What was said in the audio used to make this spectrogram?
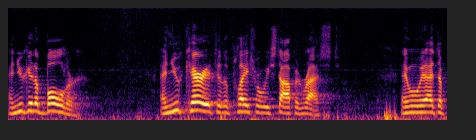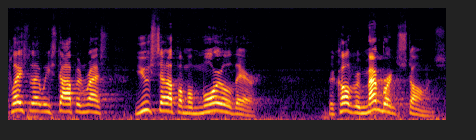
and you get a boulder and you carry it to the place where we stop and rest. And when we at the place that we stop and rest, you set up a memorial there. They're called remembrance stones.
